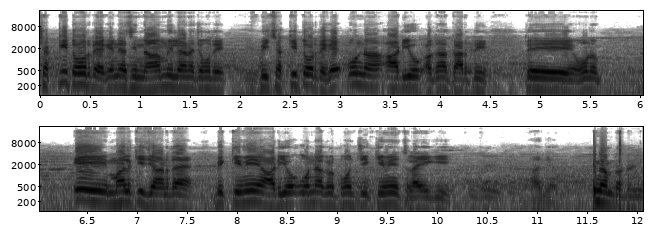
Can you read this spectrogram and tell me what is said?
ਸ਼ੱਕੀ ਤੌਰ ਤੇ ਹੈਗੇ ਨੇ ਅਸੀਂ ਨਾਮ ਨਹੀਂ ਲੈਣਾ ਚਾਹੁੰਦੇ। ਵੀ ਸ਼ੱਕੀ ਤੌਰ ਤੇ ਗਏ ਉਹਨਾਂ ਆਡੀਓ ਅਗਾਂ ਕਰਤੇ ਤੇ ਹੁਣ ਇਹ ਮਾਲਕ ਹੀ ਜਾਣਦਾ ਹੈ ਵੀ ਕਿਵੇਂ ਆਡੀਓ ਉਹਨਾਂ ਕੋਲ ਪਹੁੰਚੀ ਕਿਵੇਂ ਚਲਾਏਗੀ। ਜੀ ਹਾਂਜੀ ਹਾਂਜੀ। ਕੀ ਨਾਮ ਤੁਹਾਡਾ ਜੀ?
